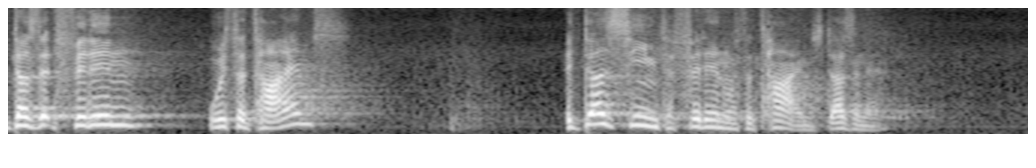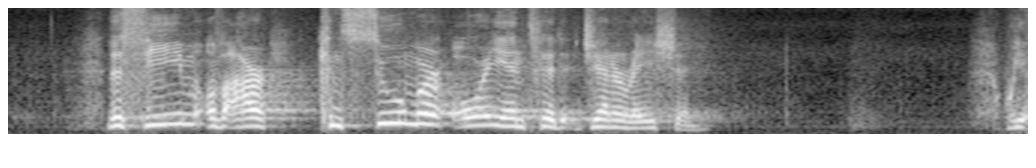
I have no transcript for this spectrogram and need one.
does it fit in with the times? It does seem to fit in with the times, doesn't it? The theme of our consumer oriented generation. We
